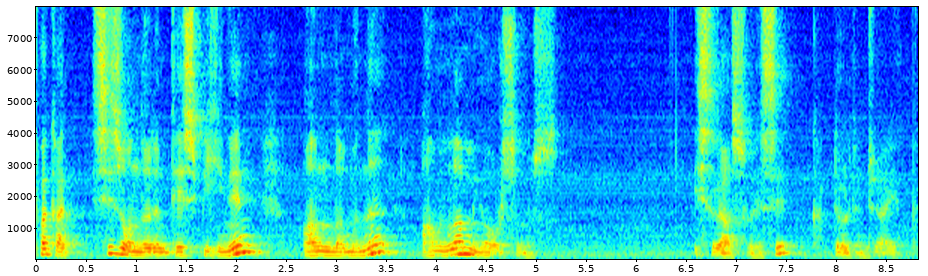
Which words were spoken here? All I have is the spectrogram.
Fakat siz onların tesbihinin anlamını anlamıyorsunuz. İsra suresi 44. ayet bu.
